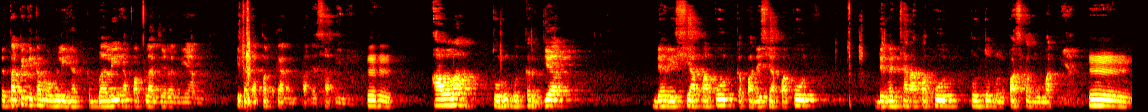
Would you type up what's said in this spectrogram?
Tetapi kita mau melihat kembali apa pelajaran yang kita dapatkan pada saat ini. Allah turut bekerja dari siapa pun kepada siapa pun dengan cara apa pun untuk melepaskan umatnya. Hmm.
